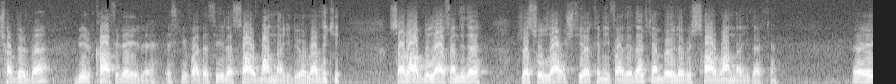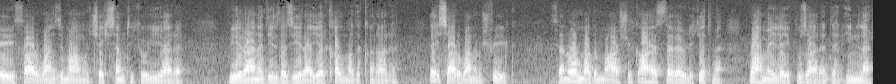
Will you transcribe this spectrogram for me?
Çadırda bir kafile ile eski ifadesiyle sarbanla gidiyorlardı ki Sarı Abdullah Efendi de Resulullah iştiyakını ifade ederken böyle bir sarbanla giderken Ey sarban zimamı çeksem tiki yare Virane dilde zira yer kalmadı karare Ey sarbanı müşfik sen olmadın mı aşık aheste revlik etme rahmeyleyip uzar eder, inler.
